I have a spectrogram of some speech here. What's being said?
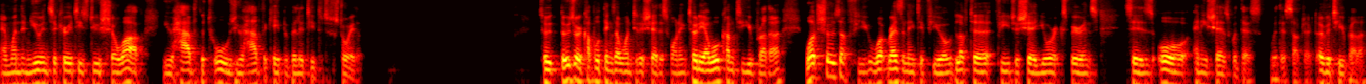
And when the new insecurities do show up, you have the tools, you have the capability to destroy them. So those are a couple of things I wanted to share this morning. Tony, I will come to you, brother. What shows up for you? What resonated for you? I would love to for you to share your experiences or any shares with this with this subject. Over to you, brother.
